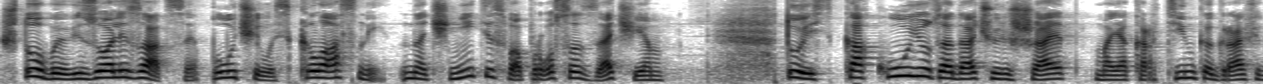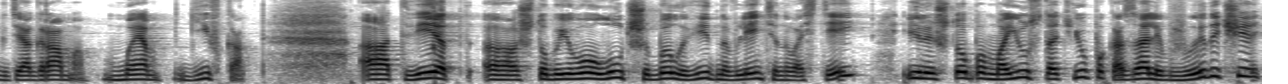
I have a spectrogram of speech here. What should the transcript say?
Чтобы визуализация получилась классной, начните с вопроса «Зачем?». То есть, какую задачу решает моя картинка, график, диаграмма, мем, гифка? Ответ, э, чтобы его лучше было видно в ленте новостей или чтобы мою статью показали в выдаче,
